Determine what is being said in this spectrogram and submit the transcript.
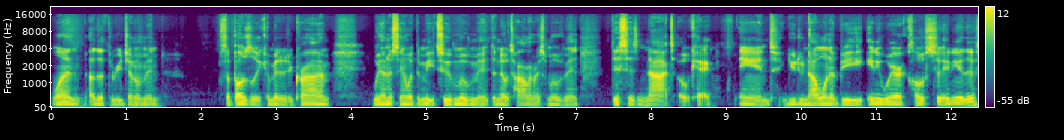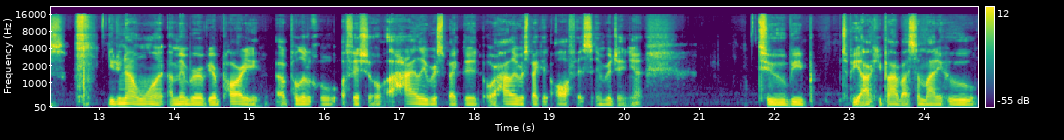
one of the three gentlemen supposedly committed a crime. We understand what the Me Too movement, the no tolerance movement, this is not okay and you do not want to be anywhere close to any of this, you do not want a member of your party, a political official, a highly respected or highly respected office in Virginia to be to be occupied by somebody who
